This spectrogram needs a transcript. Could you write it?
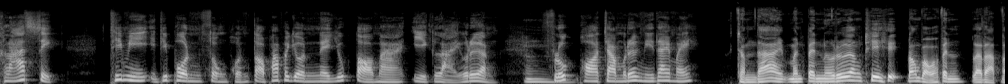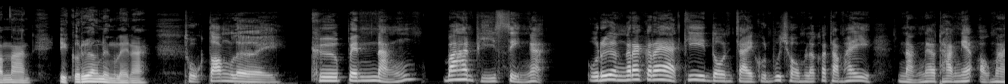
คลาสสิก ที่มีอิทธิพลส่งผลต่อภาพยนตร์ในยุคต่อมาอีกหลายเรื่องอืมฟลุกพอจำเรื่องนี้ได้ไหมจำได้มันเป็นเรื่องที่ต้องบอกว่าเป็นระดับตำนานอีกเรื่องหนึ่งเลยนะ ถูกต้องเลย คือเป็นหนังบ้านผีสิงอะเรื่องแรก ๆ ที่โดนใจคุณผู้ชม แล้วก็ทำให้หนังแนวทางเนี้ยออกมา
